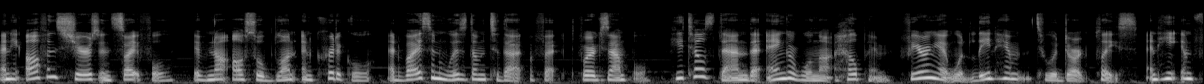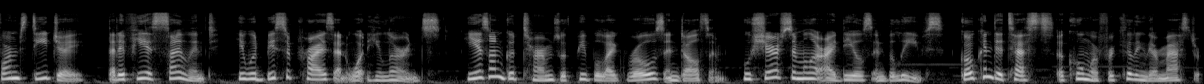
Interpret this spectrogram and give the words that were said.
and he often shares insightful, if not also blunt and critical, advice and wisdom to that effect. For example, he tells Dan that anger will not help him, fearing it would lead him to a dark place, and he informs DJ that if he is silent, he would be surprised at what he learns. He is on good terms with people like Rose and Dhalsim, who share similar ideals and beliefs. Goken detests Akuma for killing their master,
